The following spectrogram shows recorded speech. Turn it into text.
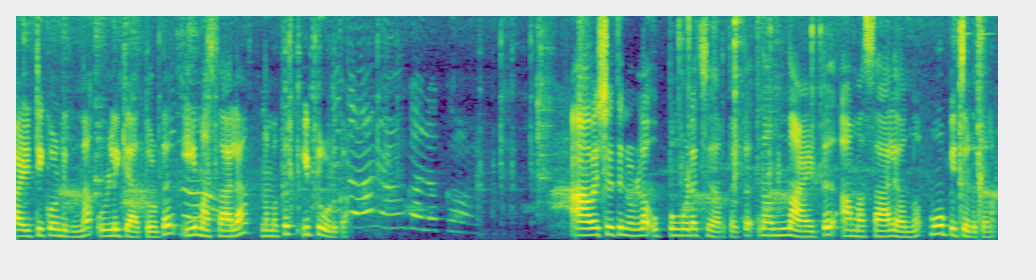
വഴറ്റിക്കൊണ്ടിരുന്ന ഉള്ളിക്കകത്തോട്ട് ഈ മസാല നമുക്ക് ഇട്ട് കൊടുക്കാം. ആവശ്യത്തിനുള്ള ഉപ്പും കൂടെ ചേർത്തിട്ട് നന്നായിട്ട് ആ മസാല ഒന്ന് മൂപ്പിച്ചെടുക്കണം.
